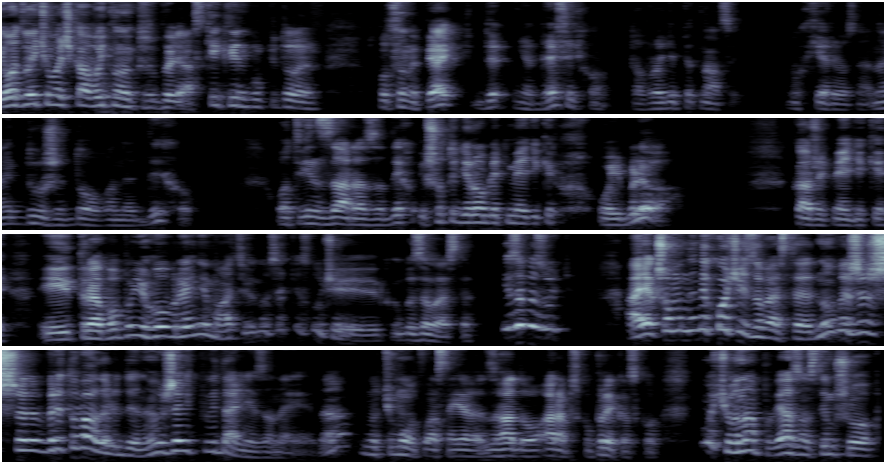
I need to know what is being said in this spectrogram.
і от ви чувачка витягнули, бля, скільки він був підозрюваний? Пацани, 5? Ні, 10 хон? Та вроді 15. Ну, хер його знає. Ну, він дуже довго не дихав. От він зараз задихав. І що тоді роблять медики? Ой, бля. Кажуть медики. І треба би його в реанімацію на всякий случай як би, завести. І завезуть. А якщо вони не хочуть завести, ну ви ж врятували людину, ви вже відповідальні за неї. Да? Ну чому, от, власне, я згадував арабську приказку? Тому що вона пов'язана з тим, що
